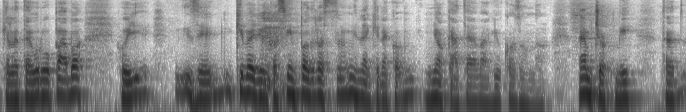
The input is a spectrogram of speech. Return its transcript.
Kelet-Európában, hogy izé, kimegyünk a színpadra, azt mindenkinek a nyakát elvágjuk azonnal. Nem csak mi, tehát,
